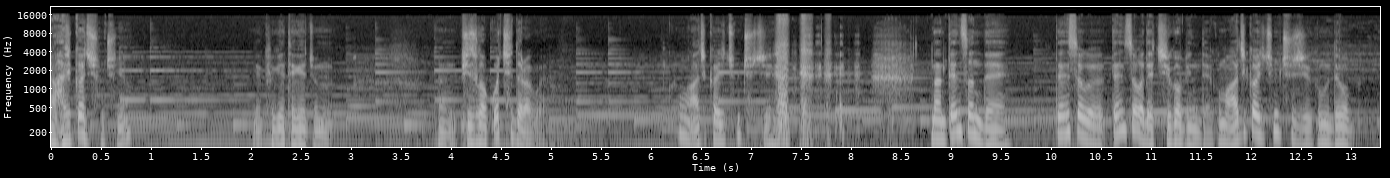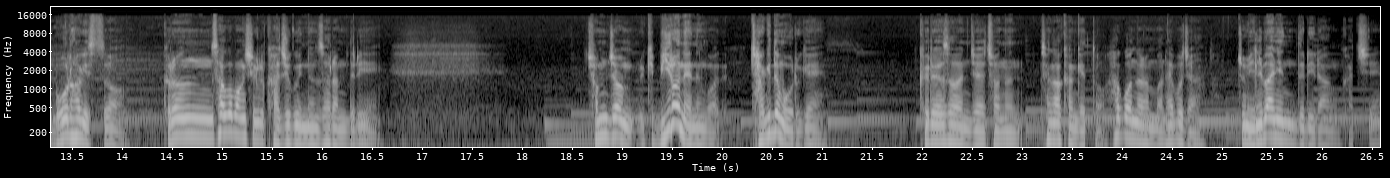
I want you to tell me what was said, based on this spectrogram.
야 아직까지 춤추냐? 근데 그게 되게 좀 그냥 비수가 꽂히더라고요. 그럼 아직까지 춤추지. 난 댄서인데 댄서가 댄서가 내 직업인데 그럼 아직까지 춤추지. 그러면 내가 뭘 하겠어? 그런 사고 방식을 가지고 있는 사람들이 점점 이렇게 밀어내는 거예요. 자기도 모르게. 그래서 이제 저는 생각한 게 또 학원을 한번 해보자. 좀 일반인들이랑 같이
